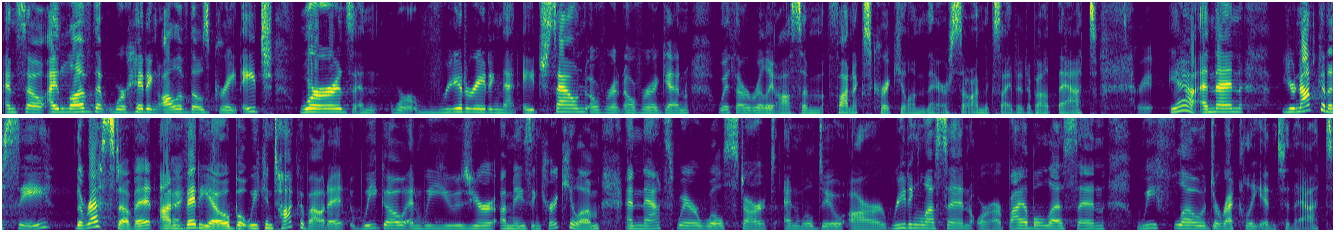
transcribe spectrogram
And so I love that we're hitting all of those great H words and we're reiterating that H sound over and over again with our really awesome phonics curriculum there. So I'm excited about that. great. Yeah. And then you're not going to see the rest of it on Okay. video, but we can talk about it. We go and we use your amazing curriculum, and that's where we'll start and we'll do our reading lesson or our Bible lesson. We flow directly into that.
